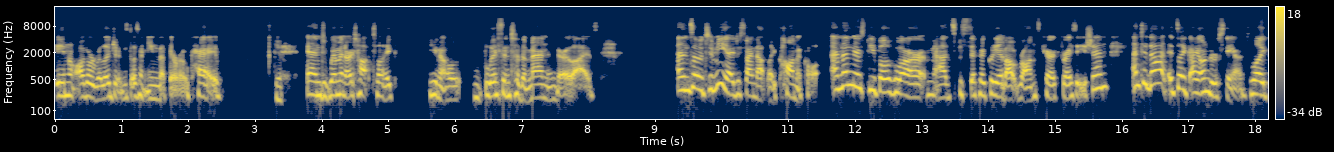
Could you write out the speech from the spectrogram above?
in other religions doesn't mean that they're okay. Yeah and women are taught to like you know listen to the men in their lives. And so to me i just find that like comical. And then there's people who are mad specifically about ram's characterization. And to that it's like i understand. Like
